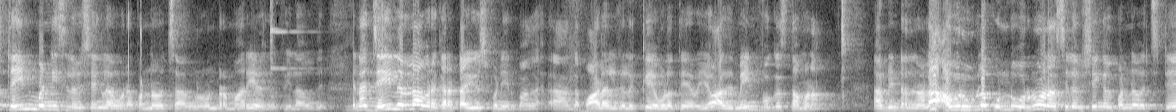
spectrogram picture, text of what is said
ஸ்ட்ரெயின் பண்ணி சில விஷயங்களை அவங்கள பண்ண வச்சாங்களோன்ற மாதிரி எனக்கு ஃபீல் ஆகுது. ஏன்னா ஜெயிலரில் அவரை கரெக்டாக யூஸ் பண்ணியிருப்பாங்க. அந்த பாடல்களுக்கு எவ்வளோ தேவையோ அது மெயின் ஃபோக்கஸ் தமனா. அப்படின்றதுனால அவர் உள்ளே கொண்டு வரணும். ஆனால் சில விஷயங்கள் பண்ண வச்சுட்டு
